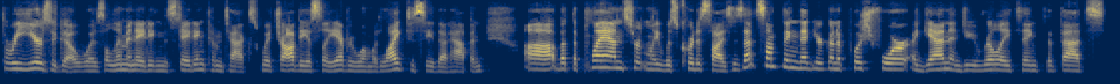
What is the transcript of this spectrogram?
three years ago was eliminating the state income tax, which obviously everyone would like to see that happen. Uh, but the plan certainly was criticized. Is that something that you're going to push for again? And do you really think that that's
